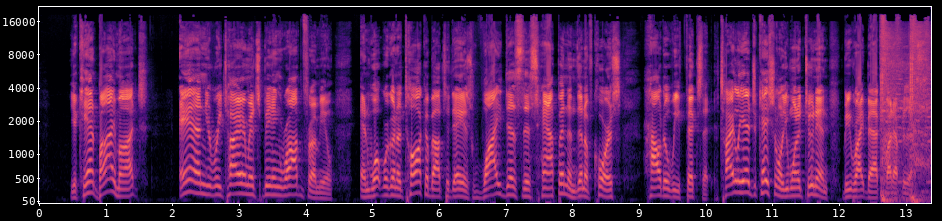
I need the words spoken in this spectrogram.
you can't buy much and your retirement's being robbed from you. And what we're going to talk about today is why does this happen and then of course, how do we fix it? It's highly educational. You want to tune in. Be right back right after this.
